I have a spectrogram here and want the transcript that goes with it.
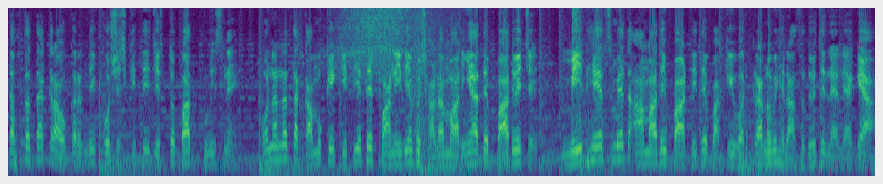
ਦਫ਼ਤਰ ਦਾ ਘਿਰਾਓ ਕਰਨ ਦੀ ਕੋਸ਼ਿਸ਼ ਕੀਤੀ, ਜਿਸ ਤੋਂ ਬਾਅਦ ਪੁਲਿਸ ਨੇ ਉਹਨਾਂ ਨਾਲ ਧੱਕਾ ਮੁੱਕੀ ਕੀਤੀ ਅਤੇ ਪਾਣੀ ਦੀਆਂ ਬੁਛਾੜਾਂ ਮਾਰੀਆਂ ਅਤੇ ਬਾਅਦ ਵਿੱਚ ਮੀਤ ਹੇਰ ਸਮੇਤ ਆਮ ਆਦਮੀ ਪਾਰਟੀ ਦੇ ਬਾਕੀ ਵਰਕਰਾਂ ਨੂੰ ਵੀ ਹਿਰਾਸਤ ਵਿੱਚ ਲੈ ਲਿਆ ਗਿਆ।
